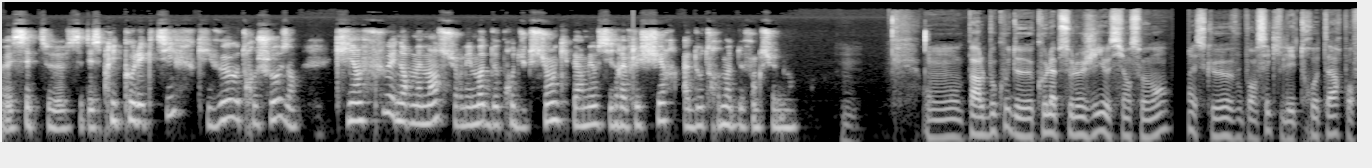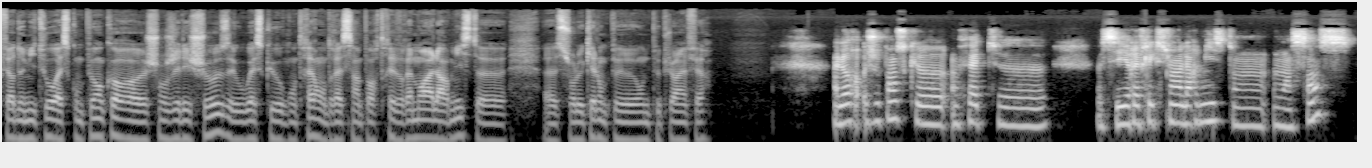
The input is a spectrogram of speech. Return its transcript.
euh, cette, cet esprit collectif qui veut autre chose, qui influe énormément sur les modes de production et qui permet aussi de réfléchir à d'autres modes de fonctionnement. On parle beaucoup de collapsologie aussi en ce moment. Est-ce que vous pensez qu'il est trop tard pour faire demi-tour? Est-ce qu'on peut encore euh, changer les choses? Ou est-ce qu'au contraire on dresse un portrait vraiment alarmiste euh, sur lequel on, ne peut plus rien faire? Alors, je pense que en fait, euh, ces réflexions alarmistes ont, un sens.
